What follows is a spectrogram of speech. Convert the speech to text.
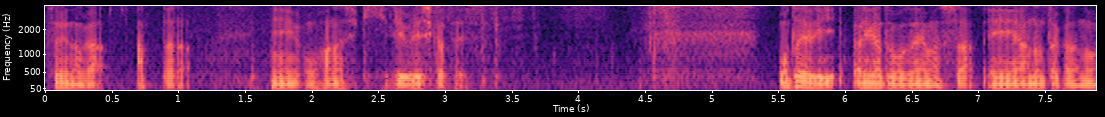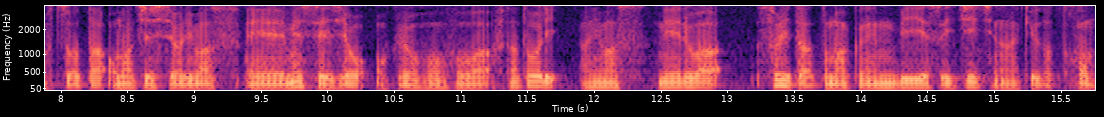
そういうのがあったら、ね、お話聞いて嬉しかったです。お便りありがとうございました。えー、あなたからの普通歌お待ちしております。えー、メッセージを送る方法は二通りあります。メールは、ソリタアットマーク mbs1179.com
